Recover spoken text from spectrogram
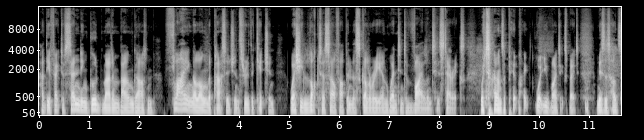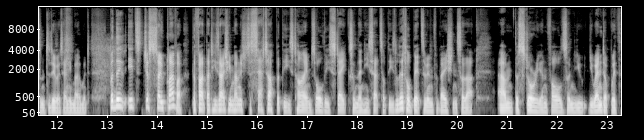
had the effect of sending good Madame Baumgarten flying along the passage and through the kitchen, where she locked herself up in the scullery and went into violent hysterics, which sounds a bit like what you might expect Mrs. Hudson to do at any moment. But the, it's just so clever the fact that he's actually managed to set up at these times all these stakes, and then he sets up these little bits of information so that um, the story unfolds, and you you end up with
